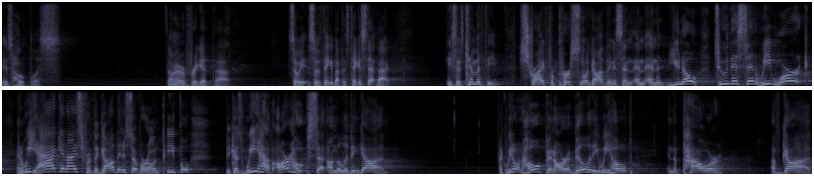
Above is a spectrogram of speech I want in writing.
is hopeless. Don't ever forget that. So, so think about this. Take a step back. He says, Timothy, strive for personal godliness. And, and, and then, you know, to this end, we work and we agonize for the godliness of our own people because we have our hope set on the living God. Like, we don't hope in our ability, we hope in the power of God.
